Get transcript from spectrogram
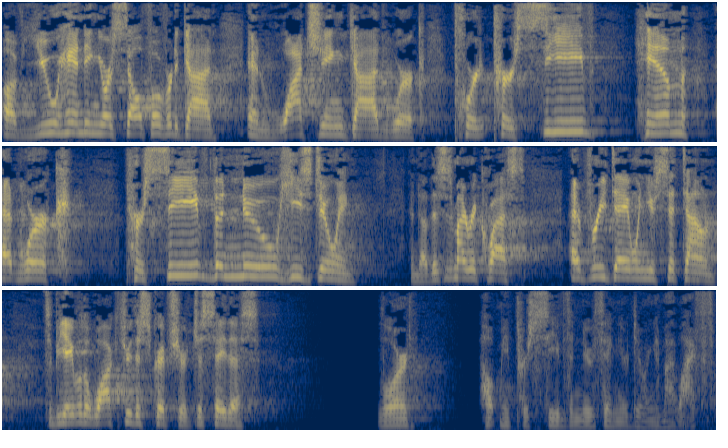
of you handing yourself over to God and watching God work. Per- perceive Him at work. Perceive the new He's doing. And uh, this is my request. Every day when you sit down to be able to walk through the scripture, just say this. Lord, help me perceive the new thing you're doing in my life.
